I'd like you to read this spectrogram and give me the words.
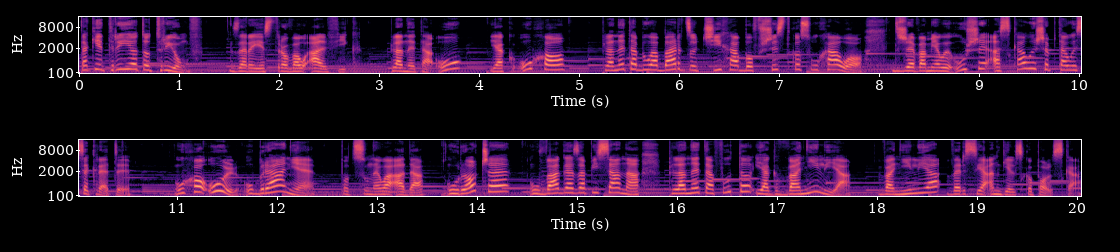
takie trio to triumf, zarejestrował Alfik. Planeta U jak ucho. Planeta była bardzo cicha, bo wszystko słuchało. Drzewa miały uszy, a skały szeptały sekrety. Ucho ul, ubranie, podsunęła Ada. Urocze, uwaga zapisana. Planeta Futo jak wanilia. Wanilia, wersja angielsko-polska.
